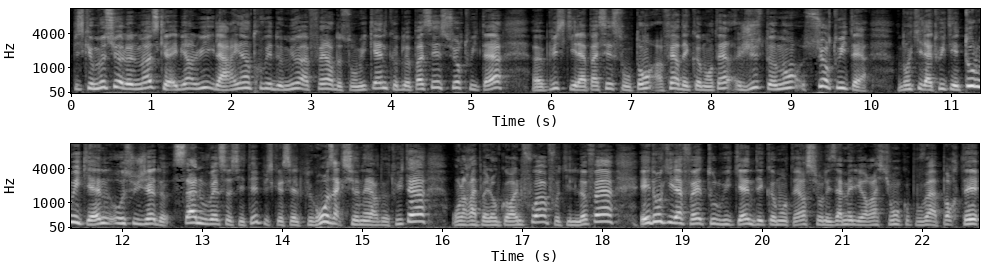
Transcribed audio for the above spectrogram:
puisque Monsieur Elon Musk, eh bien lui, il a rien trouvé de mieux à faire de son week-end que de le passer sur Twitter, euh, puisqu'il a passé son temps à faire des commentaires justement sur Twitter. Donc il a tweeté tout le week-end au sujet de sa nouvelle société, puisque c'est le plus gros actionnaire de Twitter. On le rappelle encore une fois, faut-il le faire? Et donc il a fait tout le week-end des commentaires sur les améliorations qu'on pouvait apporter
